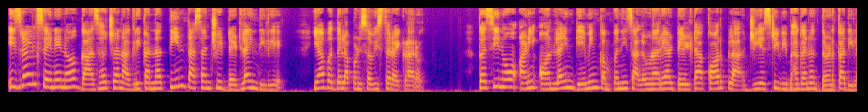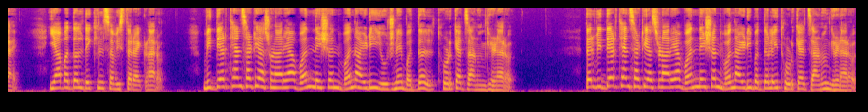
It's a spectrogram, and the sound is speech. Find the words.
इस्रायल सेनेनं गाझाच्या नागरिकांना तीन तासांची डेडलाईन दिली आहे. याबद्दल आपण सविस्तर ऐकणार आहोत. कसिनो आणि ऑनलाईन गेमिंग कंपनी चालवणाऱ्या डेल्टा कॉर्पला जीएसटी विभागानं दणका दिलाय. याबद्दल देखील सविस्तर ऐकणार आहोत. विद्यार्थ्यांसाठी असणाऱ्या one nation one I D योजनेबद्दल थोडक्यात जाणून घेणार आहोत. तर विद्यार्थ्यांसाठी असणाऱ्या वन नेशन वन आय बद्दलही थोडक्यात जाणून घेणार आहोत.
